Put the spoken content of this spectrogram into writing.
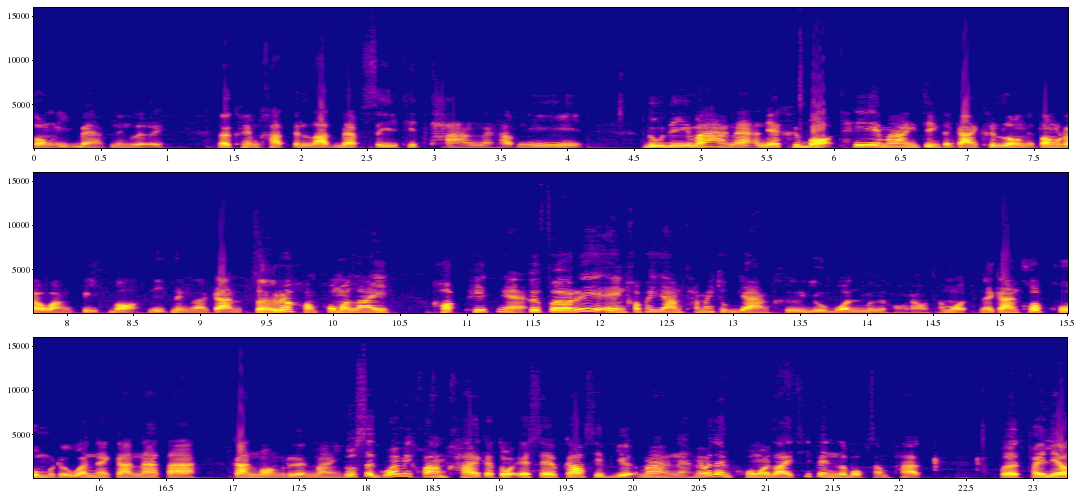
ทรงอีกแบบหนึ่งเลย แล้วเข็มขัดเป็นรัดแบบ 4 ทิศทางนะครับ นี่ดูดีมากนะ อันนี้คือเบาะเท่มากจริงๆ แต่การขึ้นลงเนี่ยต้องระวังปีกเบาะนิดนึงละกัน ส่วนเรื่องของพวงมาลัยคอกพิทเนี่ยคือเฟอร์รี่เองเขาพยายามทำให้ทุกอย่างคืออยู่บนมือของเราทั้งหมด ในการควบคุมหรือว่าในการหน้าตา การมองเรือนใหม่ รู้สึกว่ามีความคล้ายกับตัว SF90 เยอะมากนะ ไม่ว่าจะเป็นพวงมาลัยที่เป็นระบบสัมผัส เปิดไฟเลี้ยว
